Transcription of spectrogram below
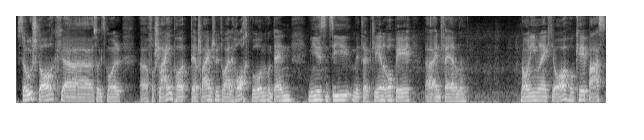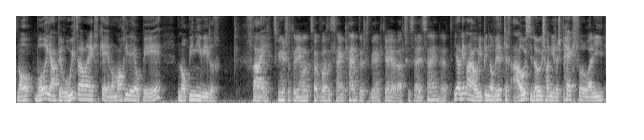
so stark, äh, sag ich jetzt mal, äh, verschleimt hat. Der Schleim ist mittlerweile hart geworden und dann müssen sie mit der kleinen OP äh, entfernen. Dann habe ich mir gedacht, ja, okay, passt. Dann war ich auch beruhigt, weil ich gedacht, okay, dann mache ich die OP und dann bin ich wieder frei. Zumindest hat da jemand gesagt, was es sein kann. Da hast du gedacht, ja, ja, wird schon selbst sein, nicht? Ja, genau, ich bin da wirklich aus. Logisch habe ich Respekt vor, weil ich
